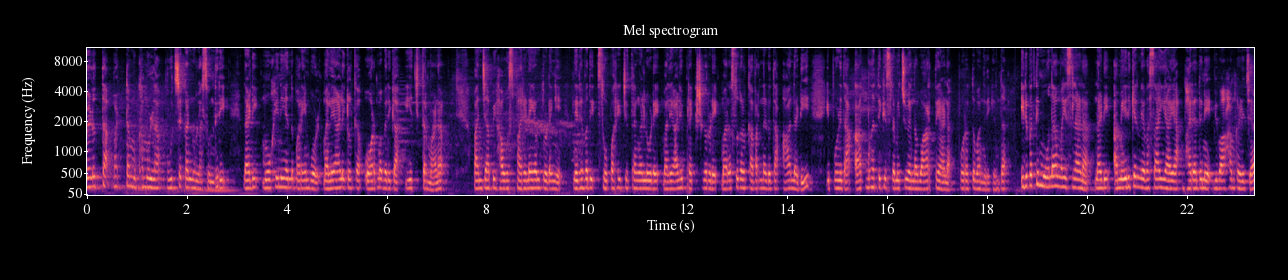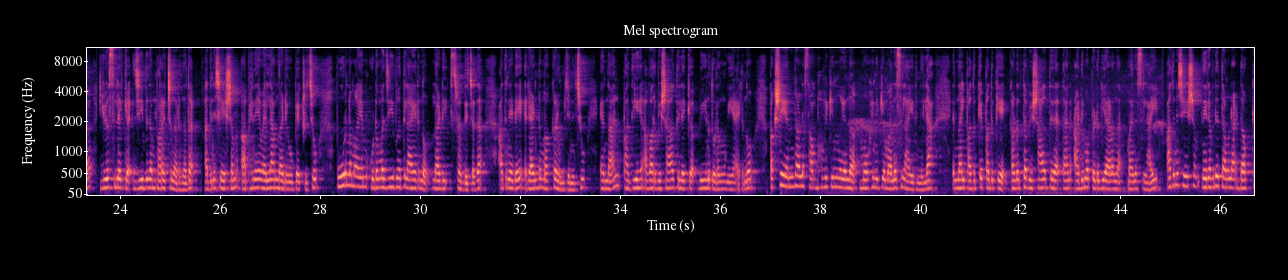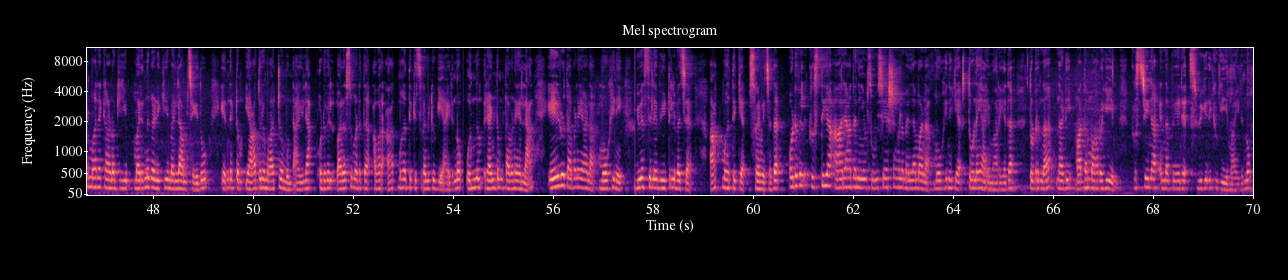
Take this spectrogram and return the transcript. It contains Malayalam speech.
വെളുത്ത വട്ടമുഖമുള്ള പൂച്ചക്കണ്ണുള്ള സുന്ദരി. നടി മോഹിനി എന്ന് പറയുമ്പോൾ മലയാളികൾക്ക് ഓർമ്മ വരിക ഈ ചിത്രമാണ്. പഞ്ചാബി ഹൗസ് പരിണയം തുടങ്ങി നിരവധി സൂപ്പർ ഹിറ്റ് ചിത്രങ്ങളിലൂടെ മലയാളി പ്രേക്ഷകരുടെ മനസ്സുകൾ കവർന്നെടുത്ത ആ നടി ഇപ്പോഴിതാ ആത്മഹത്യയ്ക്ക് ശ്രമിച്ചു എന്ന വാർത്തയാണ് പുറത്തു വന്നിരിക്കുന്നത്. ഇരുപത്തിമൂന്നാം വയസ്സിലാണ് നടി അമേരിക്കൻ വ്യവസായിയായ ഭരതിനെ വിവാഹം കഴിച്ച് യു എസിലേക്ക് ജീവിതം പറിച്ചു നടന്നത്. അതിനുശേഷം അഭിനയമെല്ലാം നടി ഉപേക്ഷിച്ചു. പൂർണമായും കുടുംബജീവിതത്തിലായിരുന്നു നടി ശ്രദ്ധിച്ചത്. അതിനിടെ രണ്ട് മക്കളും ജനിച്ചു. എന്നാൽ പതിയെ അവർ വിഷാദത്തിലേക്ക് വീണു തുടങ്ങുകയായിരുന്നു. പക്ഷേ എന്താണ് സംഭവിക്കുന്നതെന്ന് മോഹിനിക്ക് മനസ്സിലായിരുന്നില്ല. എന്നാൽ പതുക്കെ പതുക്കെ കടുത്ത വിഷാദത്തിന് താൻ അടിമപ്പെടുകയാണെന്ന് മനസ്സിലായി. അതിനുശേഷം നിരവധി തവണ ഡോക്ടർമാരെ കാണുകയും മരുന്ന് കഴിക്കുകയുമെല്ലാം ചെയ്തു. എന്നിട്ടും യാതൊരു മാറ്റവും ഉണ്ടായില്ല. ഒടുവിൽ മനസ്സുമെടുത്ത് അവർ ആത്മഹത്യക്ക് ശ്രമിക്കുകയായിരുന്നു. ഒന്നും രണ്ടും തവണയല്ല ഏഴു തവണയാണ് മോഹിനി യു എസിലെ വീട്ടിൽ വെച്ച് ആത്മഹത്യക്ക് ശ്രമിച്ചത്. ഒടുവിൽ ക്രിസ്തീയ ആരാധനയും സുവിശേഷങ്ങളുമെല്ലാമാണ് മോഹിനിക്ക് തുണയായി മാറിയത്. തുടർന്ന് നടി മതം മാറുകയും ക്രിസ്റ്റീന എന്ന പേര് സ്വീകരിക്കുകയുമായിരുന്നു.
